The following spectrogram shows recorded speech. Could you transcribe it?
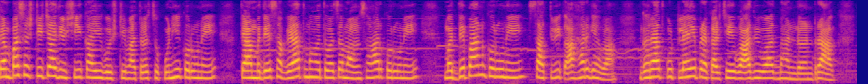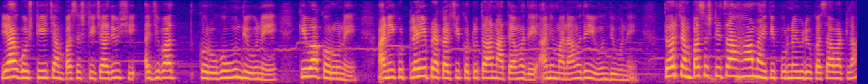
चंपाषष्टीच्या दिवशी काही गोष्टी मात्र चुकूनही करू नये. त्यामध्ये सगळ्यात महत्त्वाचं मांसाहार करू नये. मद्यपान करू नये. सात्विक आहार घ्यावा. घरात कुठल्याही प्रकारचे वादविवाद भांडण राग या गोष्टी चंपाषष्टीच्या दिवशी अजिबात करू होऊन देऊ नये किंवा करू नये. आणि कुठल्याही प्रकारची कटुता नात्यामध्ये आणि मनामध्ये येऊन देऊ नये. तर चंपाषष्टीचा हा माहितीपूर्ण व्हिडिओ कसा वाटला?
